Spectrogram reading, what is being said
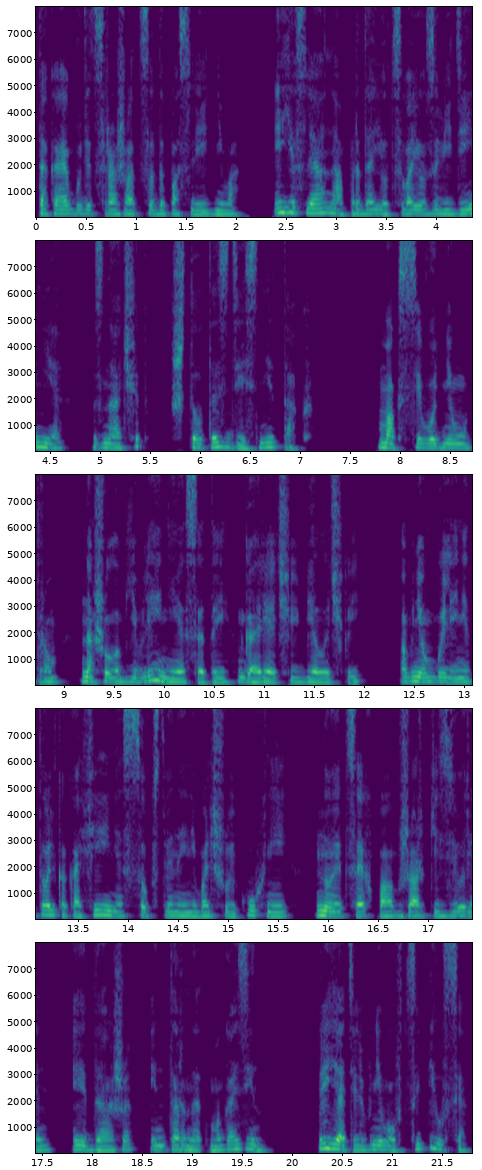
Такая будет сражаться до последнего, и если она продает свое заведение, значит, что-то здесь не так. Макс сегодня утром нашел объявление с этой горячей белочкой. В нем были не только кофейня с собственной небольшой кухней, но и цех по обжарке зерен и даже интернет-магазин. Приятель в него вцепился,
